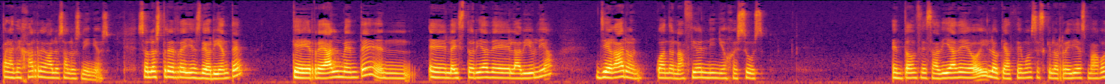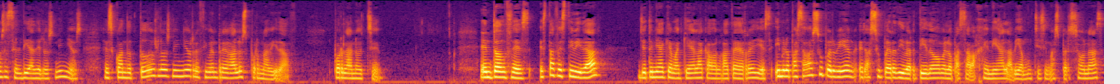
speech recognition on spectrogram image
para dejar regalos a los niños. Son los tres reyes de Oriente que realmente en, la historia de la Biblia llegaron cuando nació el niño Jesús. Entonces, a día de hoy lo que hacemos es que los Reyes Magos es el Día de los Niños. Es cuando todos los niños reciben regalos por Navidad, por la noche. Entonces, esta festividad yo tenía que maquillar la cabalgata de Reyes y me lo pasaba súper bien, era súper divertido, me lo pasaba genial, había muchísimas personas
